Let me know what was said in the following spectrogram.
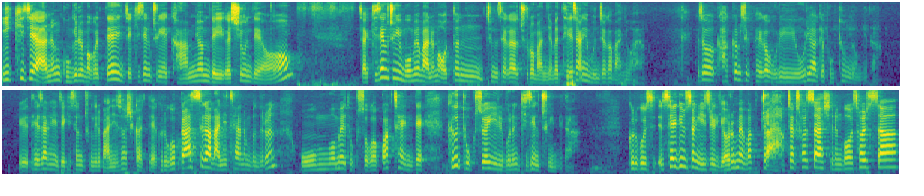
익히지 않은 고기를 먹을 때 이제 기생충에 감염되기가 쉬운데요. 자, 기생충이 몸에 많으면 어떤 증세가 주로 많냐면 대장에 문제가 많이 와요. 그래서 가끔씩 배가 우리 우리하게 복통이 옵니다. 예, 대장에 이제 기생충들이 많이 서식할 때 그리고 가스가 많이 차는 분들은 온몸에 독소가 꽉 차 있는데 그 독소의 일부는 기생충입니다. 그리고 세- 세균성 이질 여름에 막 쫙쫙 설사하시는 거 설사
